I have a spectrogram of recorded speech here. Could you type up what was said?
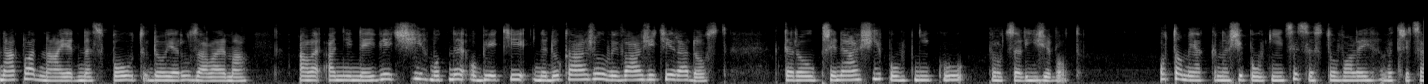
Nákladná je dnes pout do Jeruzaléma, ale ani největší hmotné oběti nedokážou vyvážit radost, kterou přináší poutníku pro celý život. O tom, jak naši poutníci cestovali ve 30.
